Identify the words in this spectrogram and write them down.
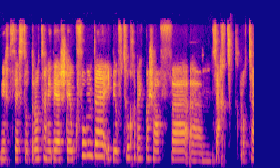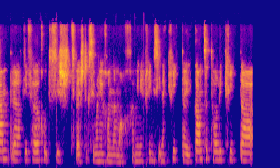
Nichtsdestotrotz habe ich diese Stelle gefunden. Ich bin auf Wochenbett arbeiten, ähm, 60 Prozent, relativ hoch. Und das war das Beste, was ich machen konnte. Meine Kinder sind in einer Kita, eine ganz tolle Kita.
